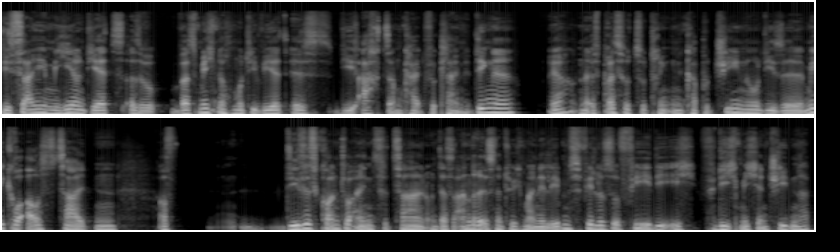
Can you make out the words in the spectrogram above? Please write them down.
Die sei im Hier und Jetzt, also was mich noch motiviert, ist die Achtsamkeit für kleine Dinge, ja, ein Espresso zu trinken, Cappuccino, diese Mikroauszeiten auf dieses Konto einzuzahlen. Und das andere ist natürlich meine Lebensphilosophie, die ich, für die ich mich entschieden habe.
